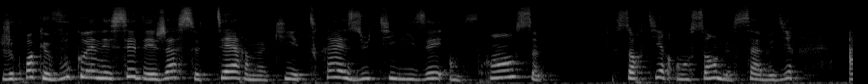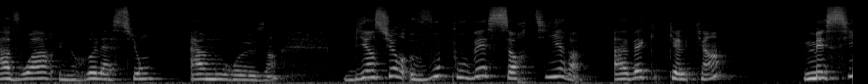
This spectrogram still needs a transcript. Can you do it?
Je crois que vous connaissez déjà ce terme qui est très utilisé en France. Sortir ensemble, ça veut dire avoir une relation amoureuse. Hein. Bien sûr, vous pouvez sortir avec quelqu'un, mais si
